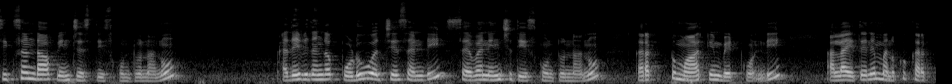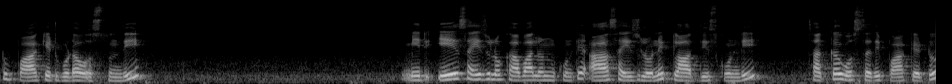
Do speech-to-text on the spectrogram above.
సిక్స్ అండ్ హాఫ్ ఇంచెస్ తీసుకుంటున్నాను. అదేవిధంగా పొడవు వచ్చేసండి సెవెన్ ఇంచ్ తీసుకుంటున్నాను. కరెక్ట్ మార్కింగ్ పెట్టుకోండి. అలా అయితేనే మనకు కరెక్ట్ పాకెట్ కూడా వస్తుంది. మీరు ఏ సైజులో కావాలనుకుంటే ఆ సైజులోనే క్లాత్ తీసుకోండి. చక్కగా వస్తుంది పాకెట్.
